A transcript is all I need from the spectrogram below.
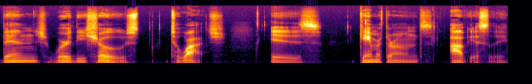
binge worthy shows to watch is Game of Thrones, obviously.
